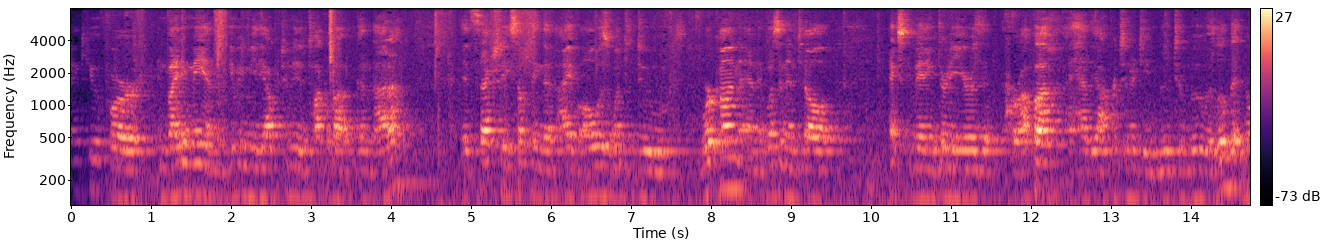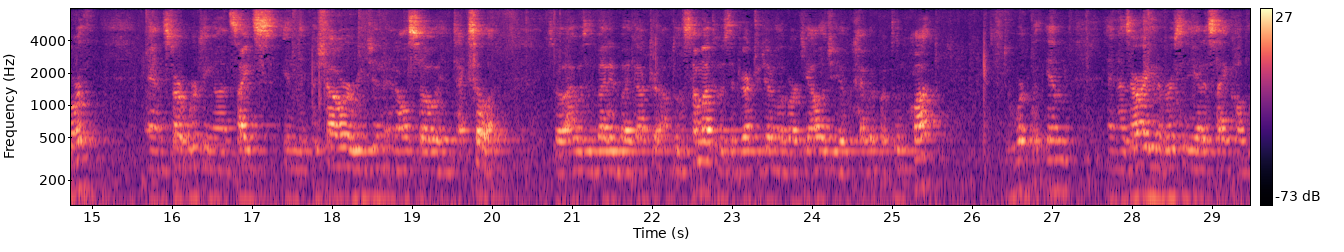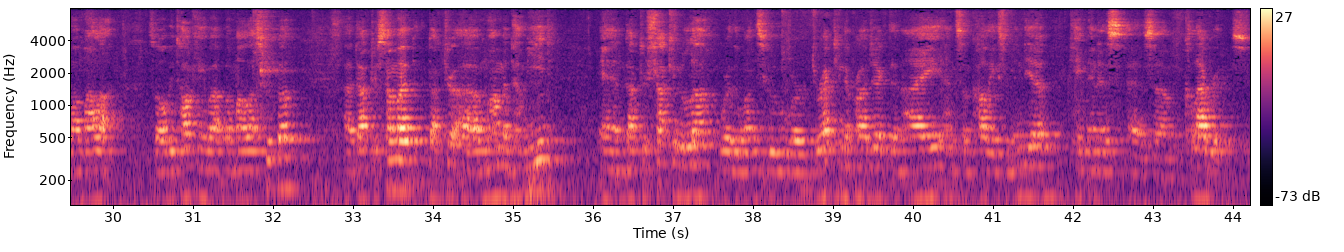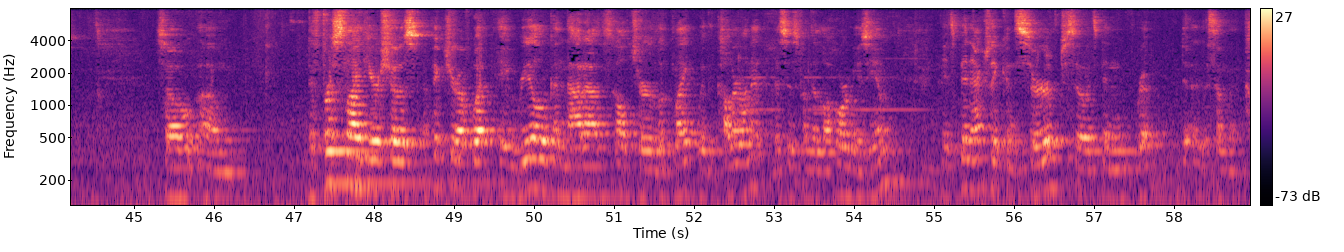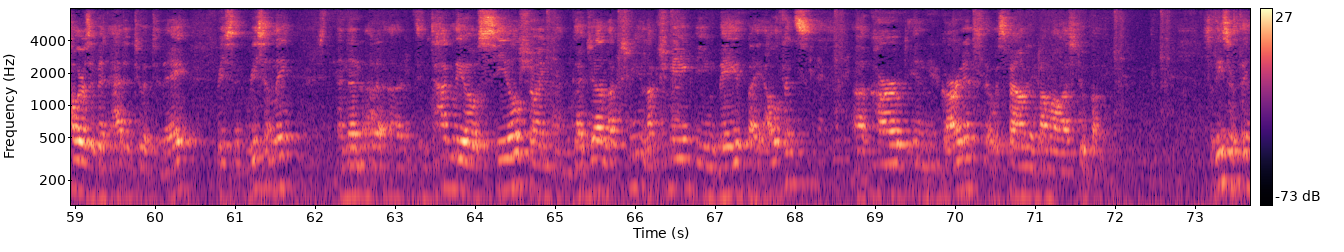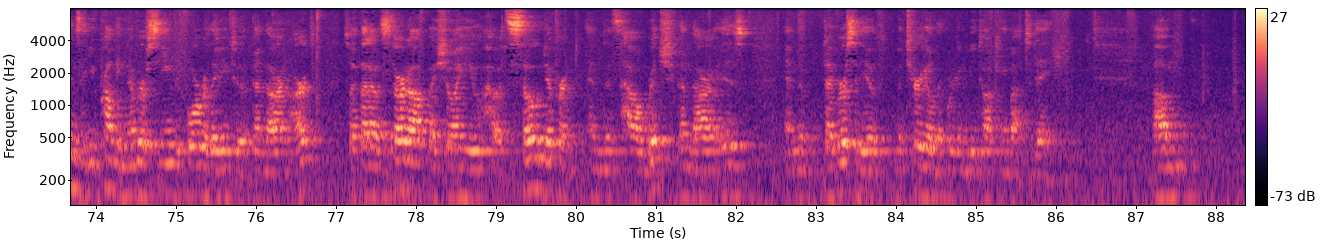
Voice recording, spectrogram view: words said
Thank you for inviting me and giving me the opportunity to talk about Gandhara. It's actually something that I've always wanted to do work on, and it wasn't until excavating 30 years at Harappa I had the opportunity to move, to move a little bit north and start working on sites in the Peshawar region and also in Taxila. So I was invited by Dr. Abdul Samad, who is the Director General of Archaeology of Khyber Pakhtunkhwa, to work with him and Hazara University at a site called Bhamala. So I'll be talking about Bhamala Stupa. Uh, Dr. Samad, Dr. Uh, Muhammad Hamid, and Dr. Shakirullah were the ones who were directing the project, and I and some colleagues from India came in as, as um, collaborators. So um, the first slide here shows a picture of what a real Gandhara sculpture looked like with color on it. This is from the Lahore Museum. It's been actually conserved, so it's been some colors have been added to it today, recent, recently. And then an intaglio seal showing Gaja Lakshmi, Lakshmi being bathed by elephants, uh, carved in garnet that was found in Bhamala Stupa. So these are things that you probably never have seen before relating to Gandharan art. So I thought I would start off by showing you how it's so different and this, how rich Gandhara is and the diversity of material that we're going to be talking about today. Um,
